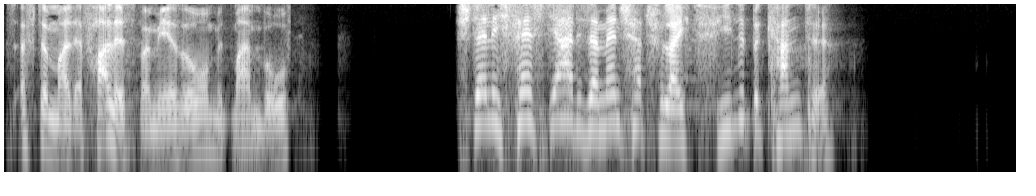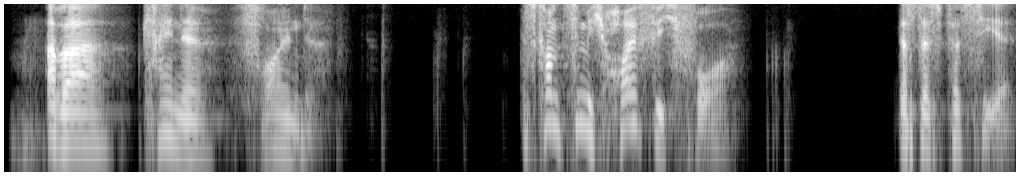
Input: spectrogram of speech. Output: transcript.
was öfter mal der Fall ist bei mir so mit meinem Beruf, stelle ich fest, ja, dieser Mensch hat vielleicht viele Bekannte, aber keine Freunde. Es kommt ziemlich häufig vor, dass das passiert.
